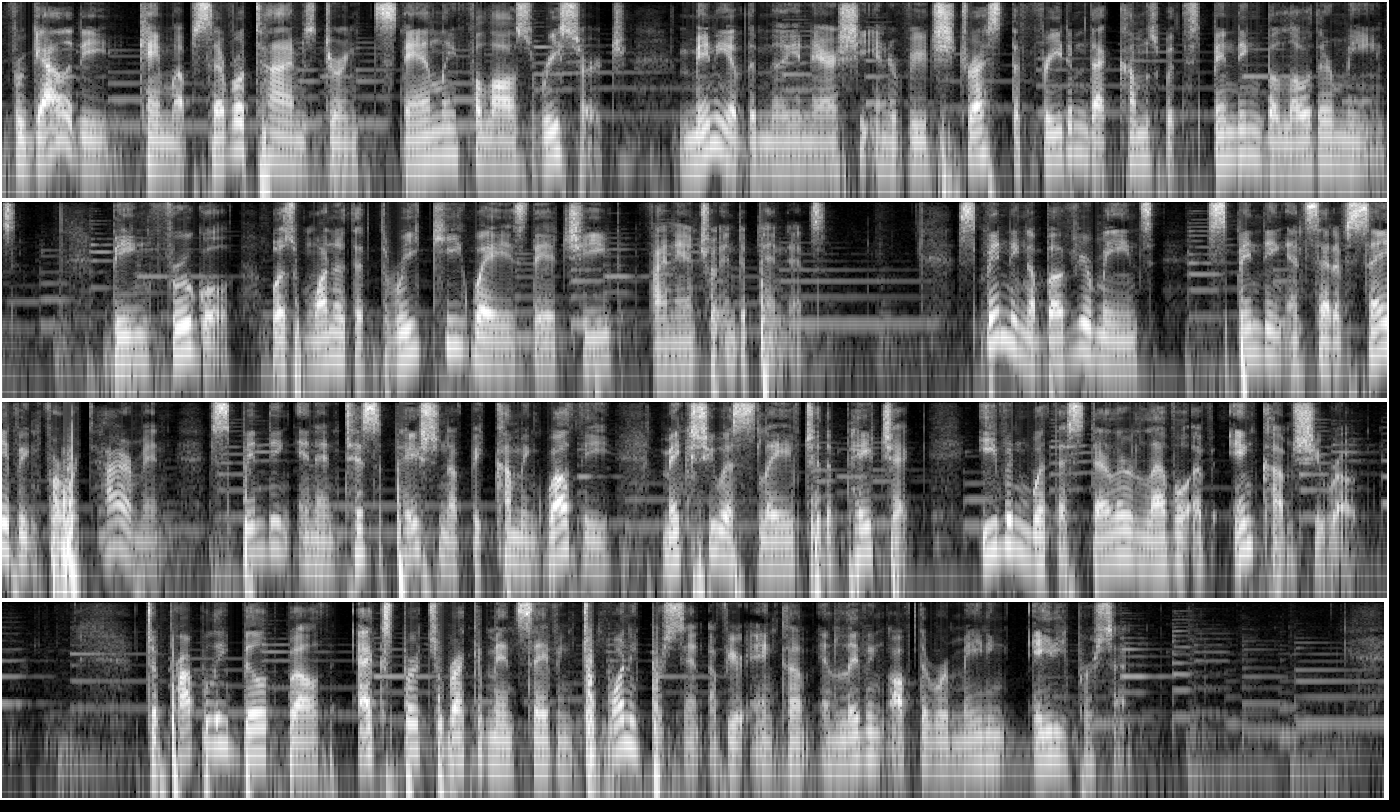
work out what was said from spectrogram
Frugality came up several times during Stanley Fallaw's research. Many of the millionaires she interviewed stressed the freedom that comes with spending below their means. Being frugal was one of the three key ways they achieved financial independence. Spending above your means, spending instead of saving for retirement, spending in anticipation of becoming wealthy makes you a slave to the paycheck, even with a stellar level of income, she wrote. To properly build wealth, experts recommend saving 20% of your income and living off the remaining 80%.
